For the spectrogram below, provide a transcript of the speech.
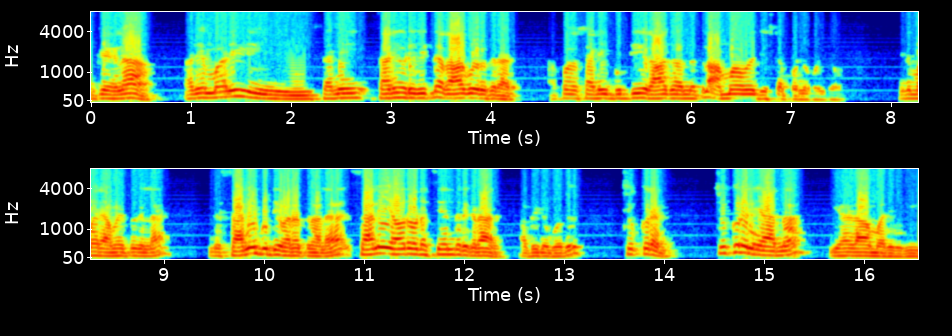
ஓகேங்களா? அதே மாதிரி சனி சனியோட வீட்டில் ராகு இருக்கிறாரு. அப்போ சனி புத்தி ராகு அந்தத்துல அம்மாவை டிஸ்டர்ப் பண்ணும் கொஞ்சம். இது மாதிரி அமைப்புகள்ல இந்த சனி புத்தி வர்றதுனால சனி யாரோட சேர்ந்து இருக்கிறார் அப்படின்னும் போது சுக்கிரன். சுக்கிரன் யாருன்னா ஏழாம் அதிபதி.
